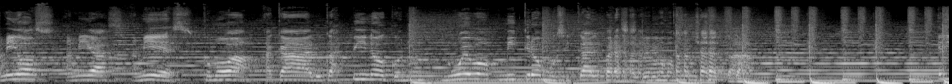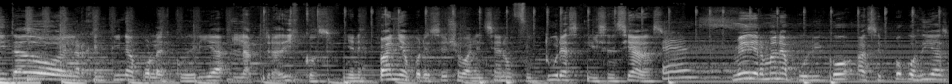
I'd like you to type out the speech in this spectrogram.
Amigos, amigas, amigues, ¿cómo va? Acá Lucas Pino con un nuevo micro musical para Salvemos Kamchatka. Editado en la Argentina por la escudería Laptradiscos y en España por el sello valenciano Futuras Licenciadas. Media Hermana publicó hace pocos días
